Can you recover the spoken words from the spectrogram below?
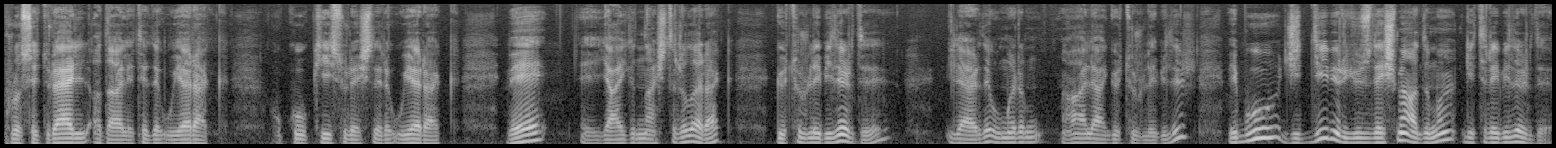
prosedürel adalete de uyarak, hukuki süreçlere uyarak ve e, yaygınlaştırılarak götürülebilirdi. İleride umarım hala götürülebilir ve bu ciddi bir yüzleşme adımı getirebilirdi.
